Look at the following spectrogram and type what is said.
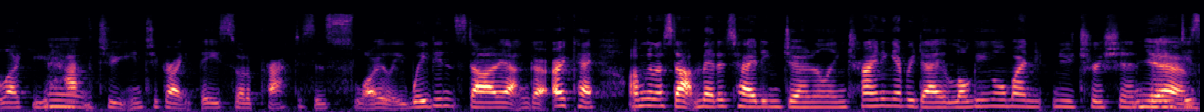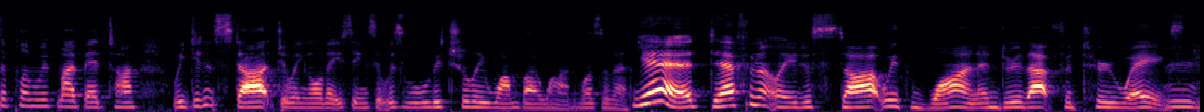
Like you mm. have to integrate these sort of practices slowly. We didn't start out and go, okay, I'm going to start meditating, journaling, training every day, logging all my nutrition, Yeah. being disciplined with my bedtime. We didn't start doing all these things. It was literally one by one, wasn't it? Yeah, definitely. Just start with one and do that for two weeks mm.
